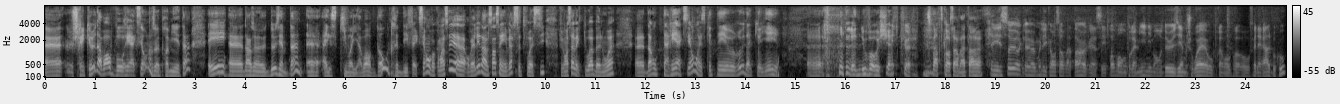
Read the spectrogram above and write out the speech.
Euh, je serais curieux d'avoir vos réactions dans un premier temps. Et euh, dans un deuxième temps, euh, est-ce qu'il va y avoir d'autres défections? On va commencer, à- on va aller dans le sens inverse cette fois-ci. Je vais commencer avec toi, Benoît. Euh, donc, ta réaction, est-ce que tu es heureux d'accueillir euh, le nouveau chef Écoute, du Parti conservateur? c'est sûr que moi, les conservateurs, euh, c'est pas mon premier ni mon deuxième choix au, pre- au- au fédéral beaucoup.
